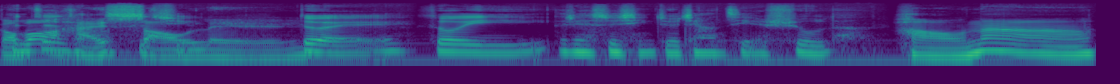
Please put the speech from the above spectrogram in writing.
很正还少嘞，对，所以这件事情就这样结束了。好，那。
